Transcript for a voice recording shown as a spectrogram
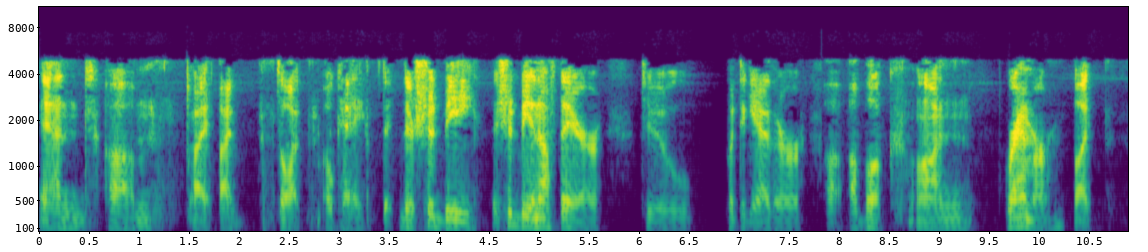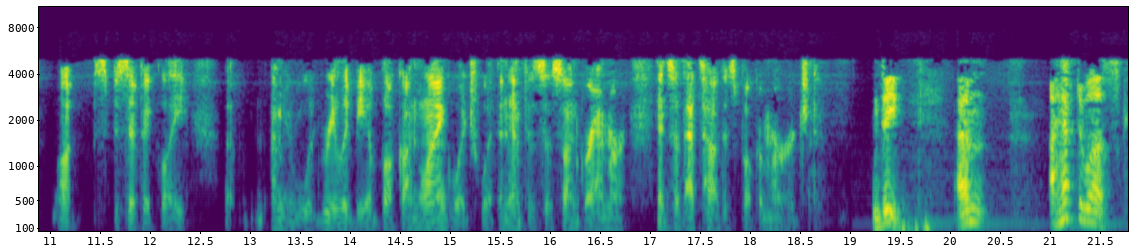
And um, I, I, thought, okay, th- there should be there should be enough there to put together a, a book on grammar, but specifically I mean, would really be a book on language with an emphasis on grammar, and so that's how this book emerged. Indeed. Um, I have to ask,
